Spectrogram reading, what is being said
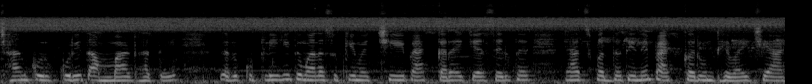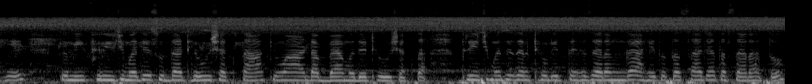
छान कुरकुरीत आंबाड राहते. जर कुठलीही तुम्हाला सुकी मच्छी पॅक करायची असेल तर ह्याच पद्धतीने पॅक करून ठेवायची आहे. तुम्ही फ्रीजमध्ये सुद्धा ठेवू शकता किंवा डब्यामध्ये ठेवू शकता. फ्रीजमध्ये जर ठेवली तर ह्याचा रंग आहे तो तसाच्या तसा राहतो.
